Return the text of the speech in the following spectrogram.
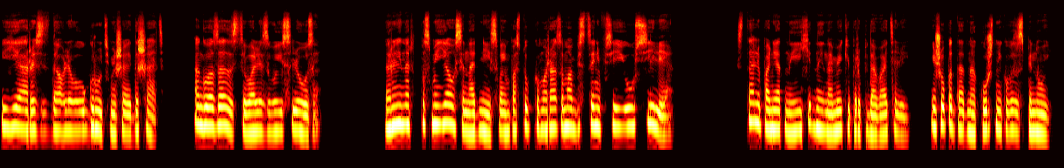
Ярость сдавливала грудь, мешая дышать, а глаза застилали злые слезы. Рейнард посмеялся над ней своим поступком и разом обесценив все ее усилия. Стали понятны ехидные намеки преподавателей и шепот однокурсников за спиной.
